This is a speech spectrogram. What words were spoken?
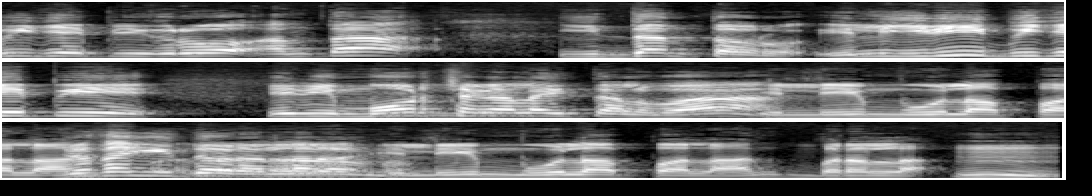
ಬಿಜೆಪಿಗರು ಅಂತ ಇದ್ದಂತವ್ರು ಇಲ್ಲಿ ಇಡೀ ಬಿಜೆಪಿ ಈ ಮೋರ್ಚಾಗಲ್ಲ ಐತಲ್ವಾ ಇಲ್ಲಿ ಮೂಲಪಾಲ ಅಂತ ಇಲ್ಲಿ ಮೂಲ ಇಲ್ಲಿ ಮೂಲಪಾಲ ಅಂತ ಬರಲ್ಲ. ಹ್ಮ್.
